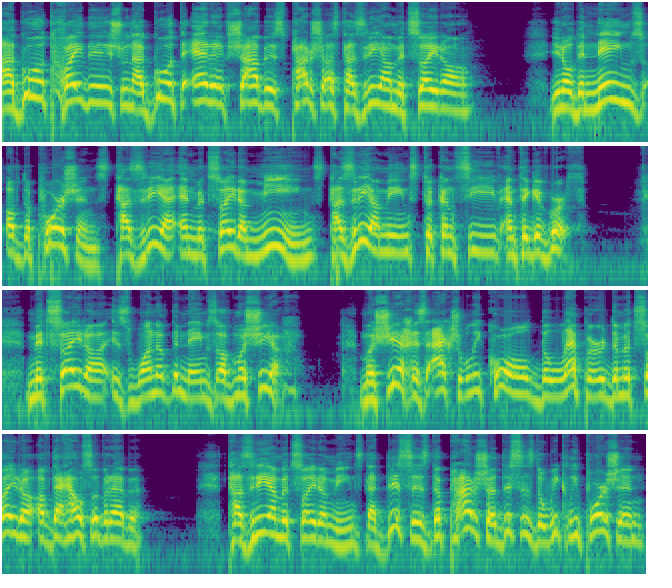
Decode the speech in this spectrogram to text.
Agut Chodesh und Agut Erev Shabbos Parshas Tazria Mitzoira. You know, the names of the portions, Tazria and Mitzoira means, Tazria means to conceive and to give birth. Mitzoira is one of the names of Mashiach. Mashiach is actually called the leopard, the Mitzoira of the house of Rebbe. Tazria Mitzoira means that this is the Parsha, this is the weekly portion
